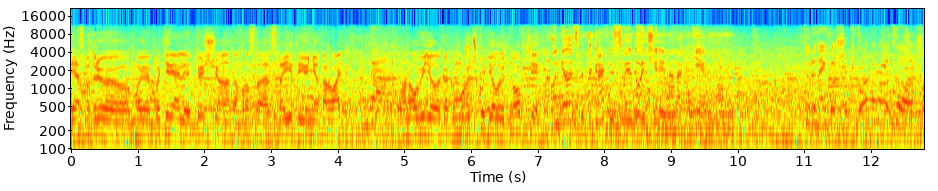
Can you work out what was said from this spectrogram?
Я смотрю, мы потеряли тещу, она там просто стоит, ее не оторвать. Да. Она увидела, как мужичку делают ногти. Он делает фотографию своей дочери на ногте. Który najgorszy? Który najgorszy?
